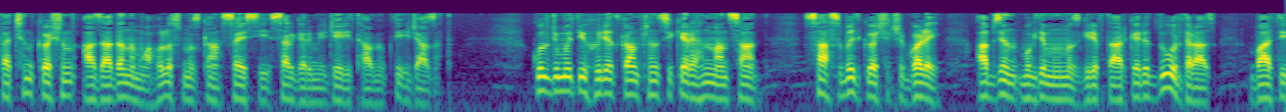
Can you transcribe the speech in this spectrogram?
تتن قشرن آزادانہ ماحولس مز کان سیاسی سرگرمی جاری تھونک تہ اجازت۔ کل جمعیتی حریت کانفرنس کے رہنمان سان ساس بد قشر گوڑے ابزن مقدمن مز گرفتار کر دور دراز بھارتی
